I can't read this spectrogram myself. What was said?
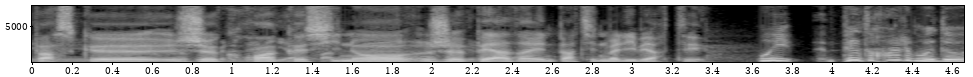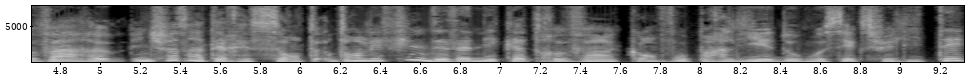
parce que je crois que sinon je perdrais une partie de ma liberté. Oui, Pedro Almodovar, une chose intéressante. Dans les films des années 80, quand vous parliez d'homosexualité,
